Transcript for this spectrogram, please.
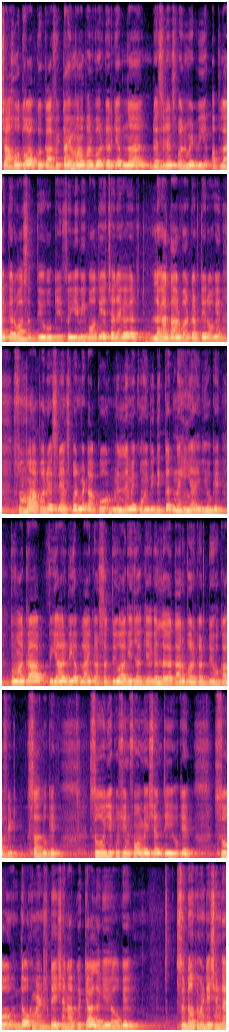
चाहो तो आप काफ़ी टाइम वहाँ पर वर्क करके अपना रेसिडेंस परमिट भी अप्लाई करवा सकते हो ओके सो ये भी बहुत ही अच्छा रहेगा, अगर लगातार वर्क करते रहोगे सो वहाँ पर रेसिडेंस परमिट आपको मिलने में कोई भी दिक्कत नहीं आएगी ओके तो वहाँ का आप पीआर भी अप्लाई कर सकते हो आगे जाके, अगर लगातार वर्क करते हो काफ़ी साल ओके सो ये कुछ इन्फॉर्मेशन थी ओके सो डॉक्यूमेंटेशन आपको क्या लगेगा ओके सो डॉक्यूमेंटेशन का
